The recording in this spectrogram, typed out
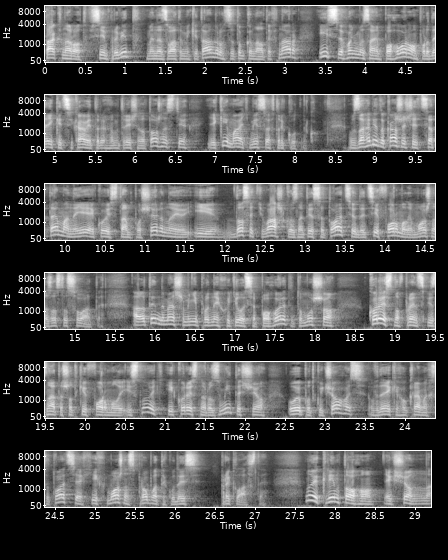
Так, народ, всім привіт! Мене звати Микита Андрус, це YouTube канал Технар. І сьогодні ми з вами поговоримо про деякі цікаві тригонометричні тотожності, які мають місце в трикутнику. Взагалі то кажучи, ця тема не є якоюсь там поширеною і досить важко знайти ситуацію, де ці формули можна застосувати. Але тим не менше мені про них хотілося поговорити, тому що. Корисно, в принципі, знати, що такі формули існують, і корисно розуміти, що у випадку чогось в деяких окремих ситуаціях їх можна спробувати кудись прикласти. Ну і крім того, якщо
